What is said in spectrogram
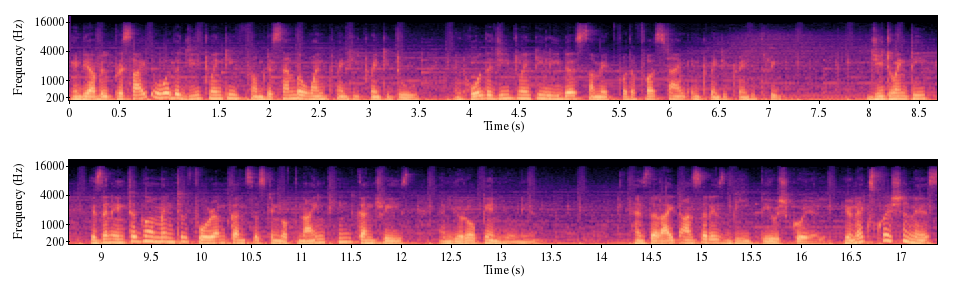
India will preside over the G20 from December 1, 2022 and hold the G20 Leaders Summit for the first time in 2023. G20 is an intergovernmental forum consisting of 19 countries and European Union. Hence the right answer is B. Piyush Goyal. Your next question is,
